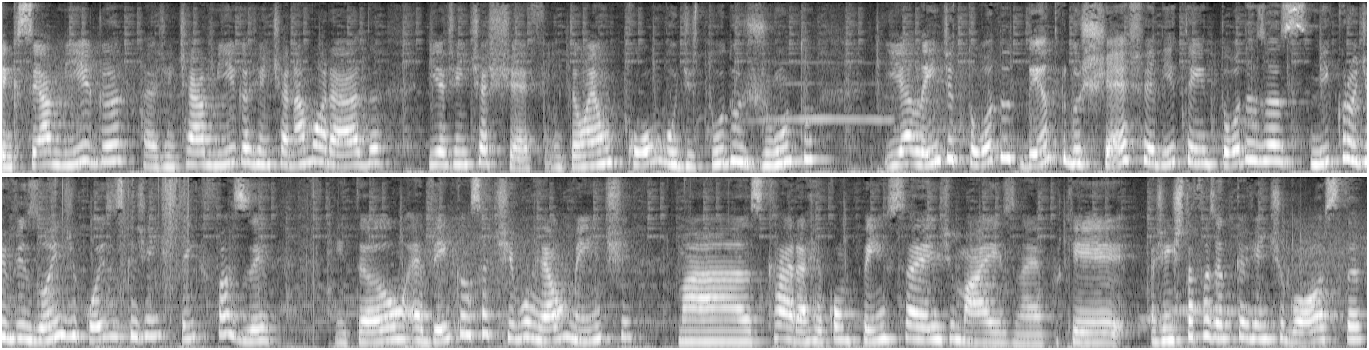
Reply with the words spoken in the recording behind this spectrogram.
tem que ser amiga, a gente é amiga, a gente é namorada e a gente é chefe. Então é um combo de tudo junto. E além de todo, dentro do chefe ali tem todas as microdivisões de coisas que a gente tem que fazer. Então é bem cansativo realmente, mas cara, a recompensa é demais, né? Porque a gente tá fazendo o que a gente gosta,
